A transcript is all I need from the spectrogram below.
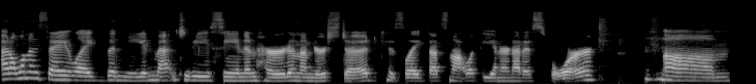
I don't want to say like the need meant to be seen and heard and understood because like that's not what the internet is for. Mm-hmm. um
